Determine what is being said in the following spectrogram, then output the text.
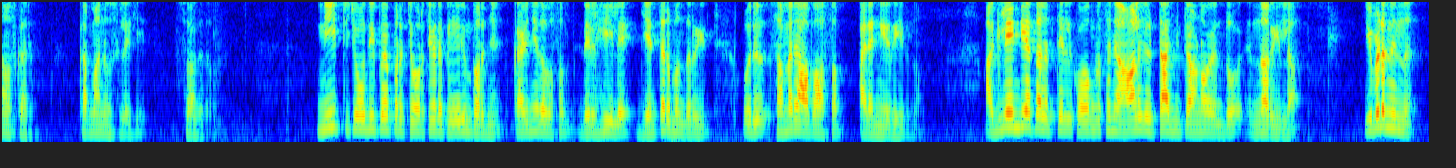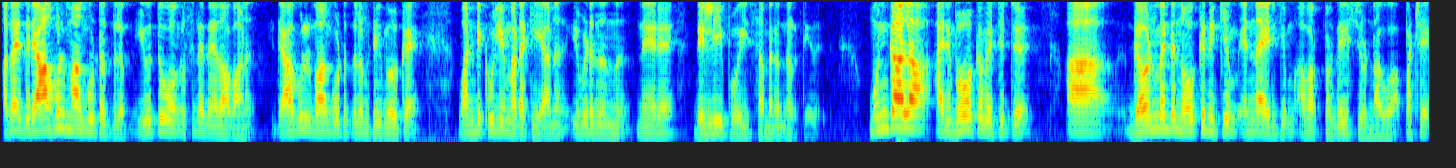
നമസ്കാരം. കർമ്മ ന്യൂസിലേക്ക് സ്വാഗതം. നീറ്റ് ചോദ്യപേപ്പർ ചോർച്ചയുടെ പേരും പറഞ്ഞ് കഴിഞ്ഞ ദിവസം ഡൽഹിയിലെ ജന്തർ മന്ദിറിൽ ഒരു സമരാഭാസം അരങ്ങേറിയിരുന്നു. അഖിലേന്ത്യാ തലത്തിൽ കോൺഗ്രസിന് ആൾ കിട്ടാഞ്ഞിട്ടാണോ എന്തോ എന്നറിയില്ല. ഇവിടെ നിന്ന് അതായത് രാഹുൽ മാങ്കൂട്ടത്തിലും യൂത്ത് കോൺഗ്രസിന്റെ നേതാവാണ്. രാഹുൽ മാങ്കൂട്ടത്തിലും ടീമുമൊക്കെ വണ്ടിക്കൂലി മടക്കിയാണ് ഇവിടെ നിന്ന് നേരെ ഡൽഹിയിൽ പോയി സമരം നടത്തിയത്. മുൻകാല അനുഭവമൊക്കെ വെച്ചിട്ട് ഗവൺമെന്റ് നോക്കി നിൽക്കും എന്നായിരിക്കും അവർ പ്രതീക്ഷിച്ചിട്ടുണ്ടാവുക. പക്ഷേ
